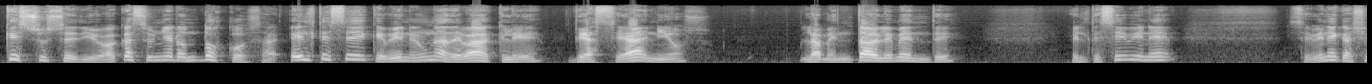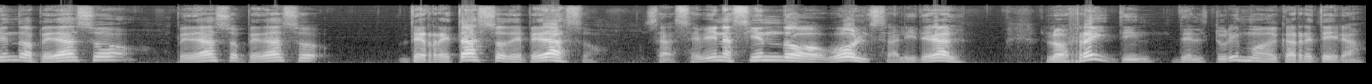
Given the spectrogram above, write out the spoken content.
¿qué sucedió? Acá se unieron dos cosas. El TC, que viene en una debacle de hace años, lamentablemente, el TC viene, se viene cayendo a pedazo, pedazo, pedazo, de retazo de pedazo. O sea, se viene haciendo bolsa, literal. Los ratings del turismo de carretera,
